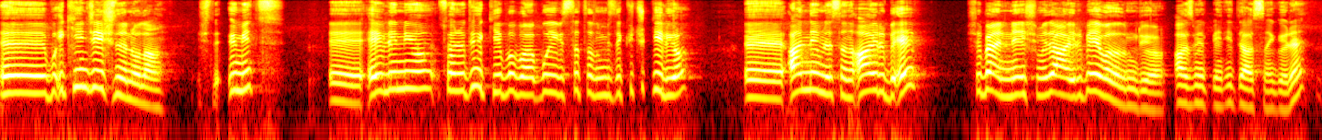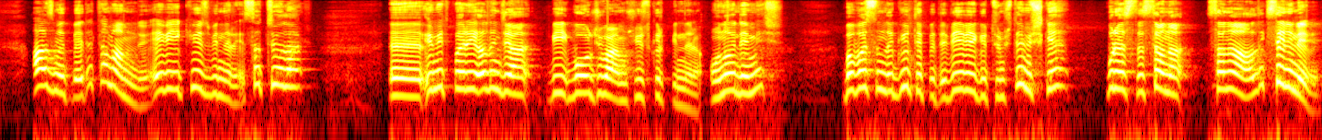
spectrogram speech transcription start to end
E, bu ikinci eşinden olan işte Ümit e, evleniyor. Sonra diyor ki baba bu evi satalım bize küçük geliyor. E, annemle sana ayrı bir ev. İşte benle eşime de ayrı bir ev alalım diyor Azmet Bey'in iddiasına göre. Azmet Bey de tamam diyor. Evi 200 bin liraya satıyorlar. Ee, Ümit parayı alınca bir borcu varmış 140 bin lira. Onu ödemiş. Babasını da Gültepe'de bir eve götürmüş. Demiş ki burası da sana sana aldık senin evin.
